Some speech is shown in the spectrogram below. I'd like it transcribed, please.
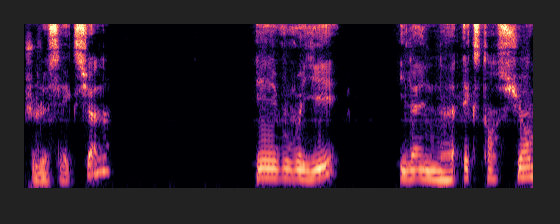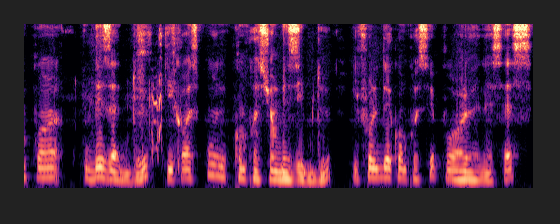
Je le sélectionne. Et vous voyez, il a une extension .bz2 qui correspond à une compression bzip2. Il faut le décompresser pour le NSS.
